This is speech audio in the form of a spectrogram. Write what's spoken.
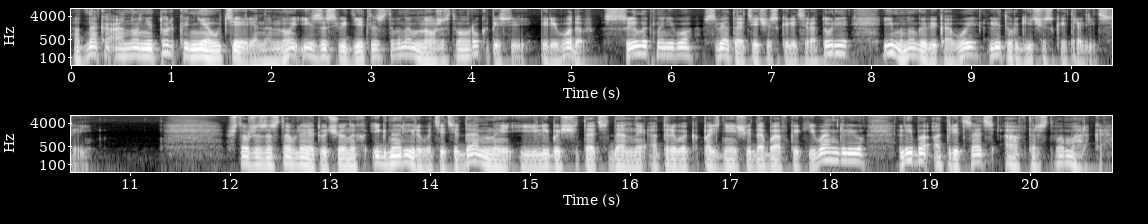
Однако оно не только не утеряно, но и засвидетельствовано множеством рукописей, переводов, ссылок на него в святоотеческой литературе и многовековой литургической традицией. Что же заставляет ученых игнорировать эти данные и либо считать данный отрывок позднейшей добавкой к Евангелию, либо отрицать авторство Марка?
